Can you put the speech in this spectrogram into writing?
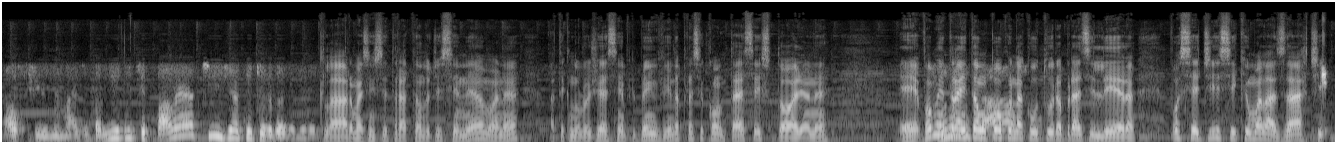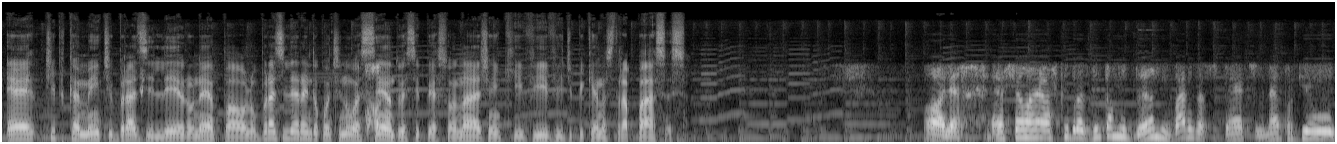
ao filme, mas o caminho principal é atingir a cultura brasileira. Claro, mas em se tratando de cinema, né, a tecnologia é sempre bem-vinda para se contar essa história, né? É, vamos entrar então um pouco na cultura brasileira. Você disse que o Malazarte é tipicamente brasileiro, né, Paulo? O brasileiro ainda continua sendo esse personagem que vive de pequenas trapaças? Olha, essa é uma, acho que o Brasil está mudando em vários aspectos, né? Porque o,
